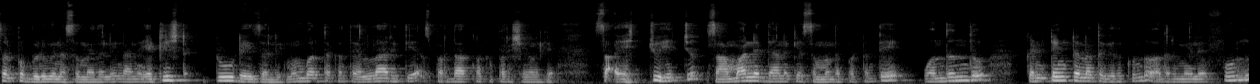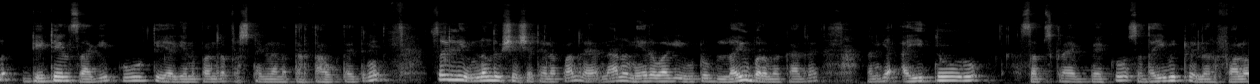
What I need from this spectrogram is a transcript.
ಸ್ವಲ್ಪ ಬಿಡುವಿನ ಸಮಯದಲ್ಲಿ ನಾನು ಅಟ್ಲೀಸ್ಟ್ ಟೂ ಡೇಸಲ್ಲಿ ಮುಂಬರ್ತಕ್ಕಂಥ ಎಲ್ಲ ರೀತಿಯ ಸ್ಪರ್ಧಾತ್ಮಕ ಪರೀಕ್ಷೆಗಳಿಗೆ ಸ, ಹೆಚ್ಚು ಹೆಚ್ಚು ಸಾಮಾನ್ಯ ಜ್ಞಾನಕ್ಕೆ ಸಂಬಂಧಪಟ್ಟಂತೆ ಒಂದೊಂದು ಕಂಟೆಂಟನ್ನು ತೆಗೆದುಕೊಂಡು ಅದರ ಮೇಲೆ ಫುಲ್ ಡೀಟೇಲ್ಸ್ ಆಗಿ ಪೂರ್ತಿಯಾಗಿ ಏನಪ್ಪ ಅಂದರೆ ಪ್ರಶ್ನೆಗಳನ್ನು ತರ್ತಾ ಹೋಗ್ತಾ ಇದ್ದೀನಿ. ಸೊ ಇಲ್ಲಿ ಇನ್ನೊಂದು ವಿಶೇಷತೆ ಏನಪ್ಪ ಅಂದರೆ ನಾನು ನೇರವಾಗಿ ಯೂಟ್ಯೂಬ್ ಲೈವ್ ಬರಬೇಕಾದ್ರೆ ನನಗೆ ಐದುನೂರು ಸಬ್ಸ್ಕ್ರೈಬ್ ಬೇಕು. ಸೊ ದಯವಿಟ್ಟು ಎಲ್ಲರೂ ಫಾಲೋ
